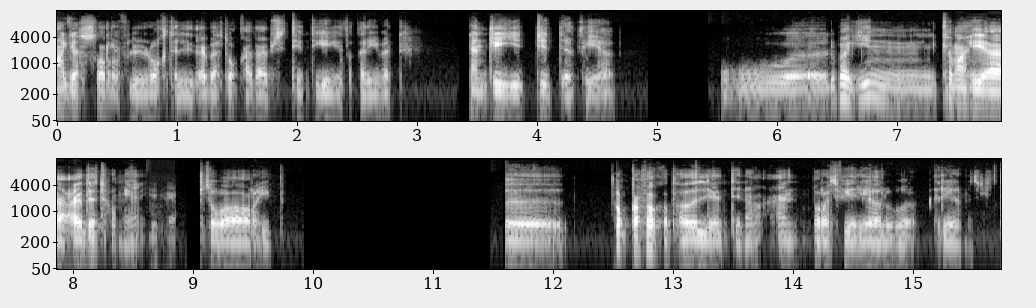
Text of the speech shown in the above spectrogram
ما قصر في الوقت اللي لعبه أتوقع لعب ستين دقيقة تقريبا. كان جيد جدا فيها. والباقيين كما هي عادتهم يعني. مستوى رهيب. أتوقع فقط هذا اللي عندنا عن مباراة في ريال وريال مدريد.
